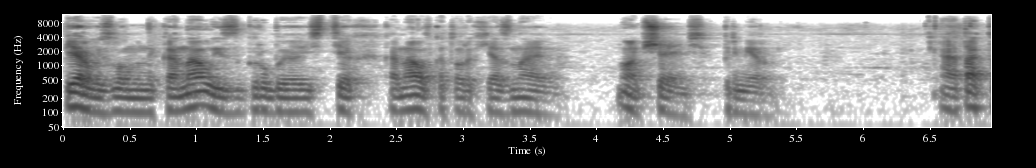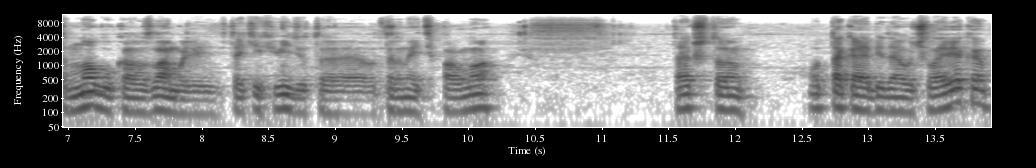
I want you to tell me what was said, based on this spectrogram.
первый взломанный канал из, грубо, из тех каналов, которых я знаю ну, общаемся, к примеру. А так-то много у кого взламывали, таких видео-то в интернете полно. Так что вот такая беда у человека.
